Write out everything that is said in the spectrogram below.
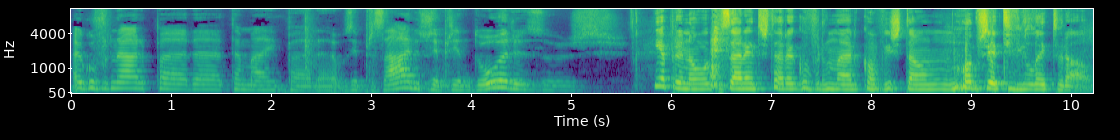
a governar para também para os empresários, os empreendedores, os e é para não acusarem de estar a governar com vista a um objetivo eleitoral.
